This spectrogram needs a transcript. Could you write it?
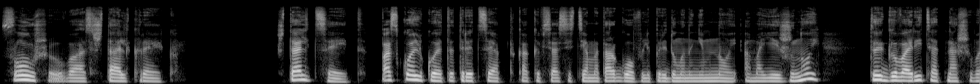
«Слушаю вас, Шталькрейг». «Штальцейт, поскольку этот рецепт, как и вся система торговли, придумана не мной, а моей женой, — то и говорить от нашего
